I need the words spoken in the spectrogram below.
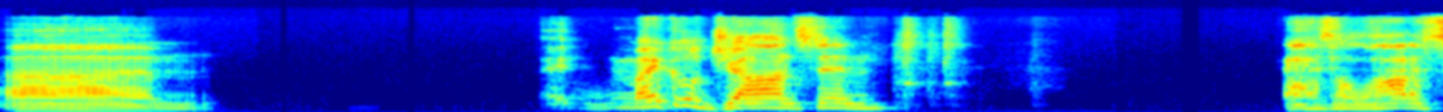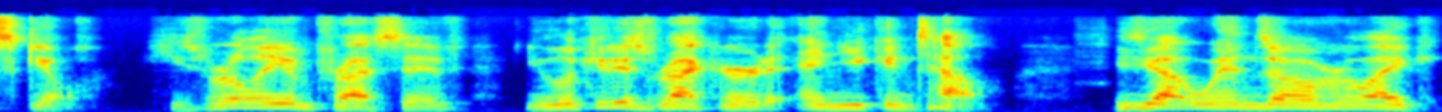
Um, Michael Johnson has a lot of skill. He's really impressive. You look at his record and you can tell he's got wins over like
